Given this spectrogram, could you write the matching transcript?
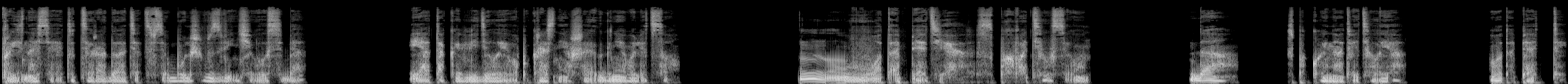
Произнося эту тираду, отец все больше взвинчивал себя. Я так и видела его покрасневшее от гнева лицо. «Ну вот опять я», — спохватился он. «Да», — спокойно ответила я. «Вот опять ты».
